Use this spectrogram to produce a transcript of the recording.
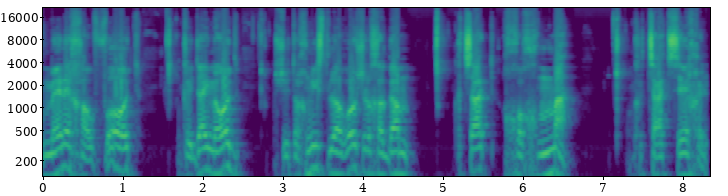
מלך העופות, כדאי מאוד שתכניס לראש שלך גם קצת חוכמה, קצת שכל.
